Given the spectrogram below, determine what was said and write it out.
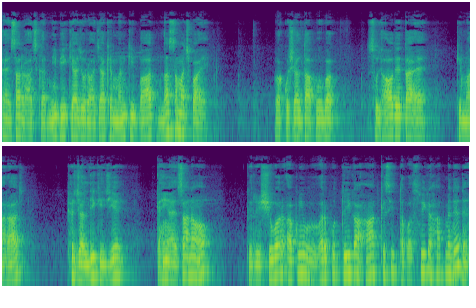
ऐसा राजकर्मी भी क्या जो राजा के मन की बात न समझ पाए? वह कुशलतापूर्वक सुझाव देता है कि महाराज, फिर जल्दी कीजिए। कहीं ऐसा न हो कि ऋषिवर अपनी वरपुत्री का हाथ किसी तपस्वी के हाथ में दे दें।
